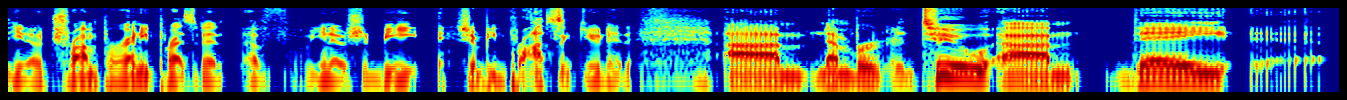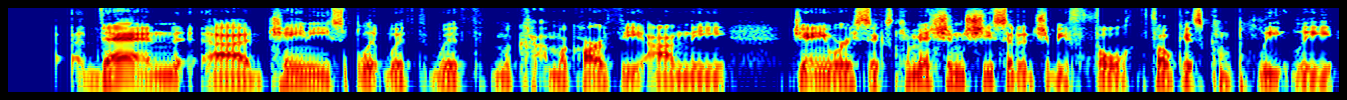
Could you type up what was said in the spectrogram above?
you know Trump or any president of you know should be should be prosecuted. Um, number two, um, they then uh, Cheney split with with McCarthy on the January 6th commission. She said it should be full focused completely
